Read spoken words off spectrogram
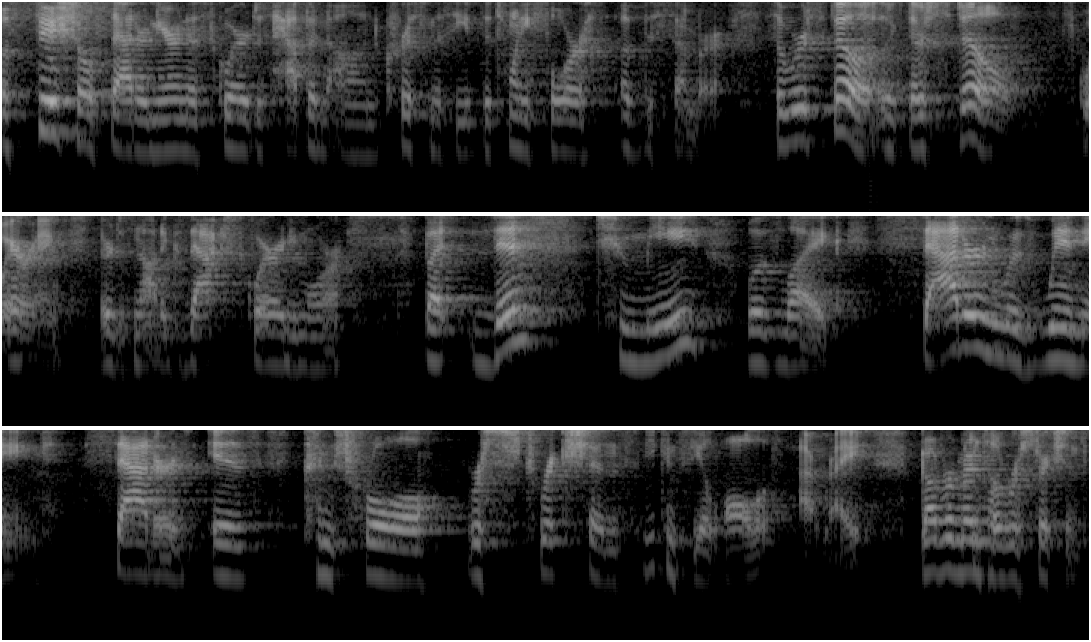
official saturn uranus square just happened on christmas eve the 24th of december so we're still like they're still squaring. They're just not exact square anymore. But this, to me, was like Saturn was winning. Saturn is control, restrictions. You can feel all of that, right? Governmental restrictions,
